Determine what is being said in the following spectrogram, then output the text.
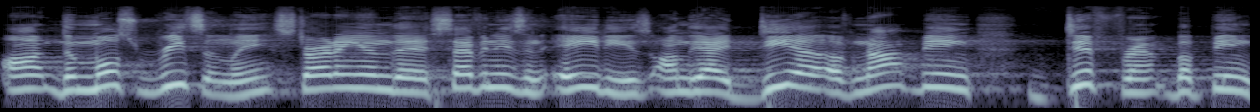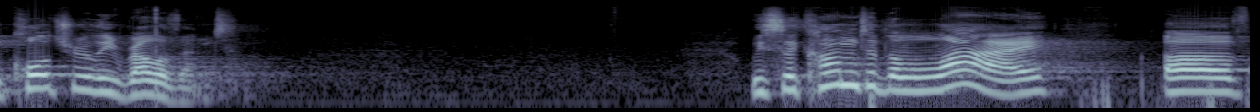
on the most recently, starting in the 70s and 80s, on the idea of not being different, but being culturally relevant. We succumb to the lie of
